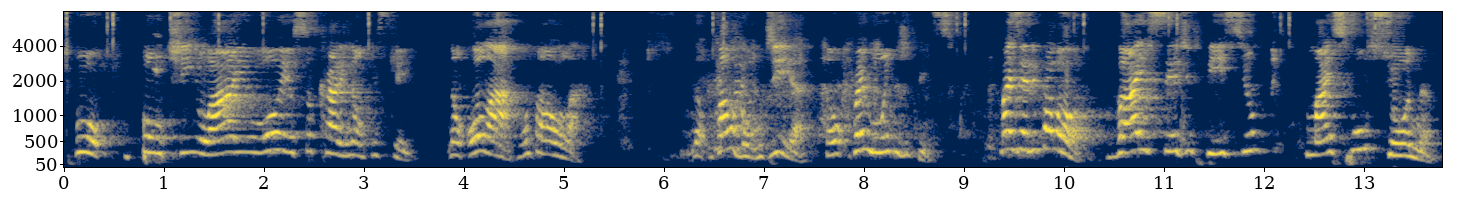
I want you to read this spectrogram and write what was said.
Tipo, pontinho lá e o oi, eu sou Karen. Não, pisquei. Não, olá, vamos falar olá. Não, fala bom dia. Então, foi muito difícil. Mas ele falou, vai ser difícil, mas funciona.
